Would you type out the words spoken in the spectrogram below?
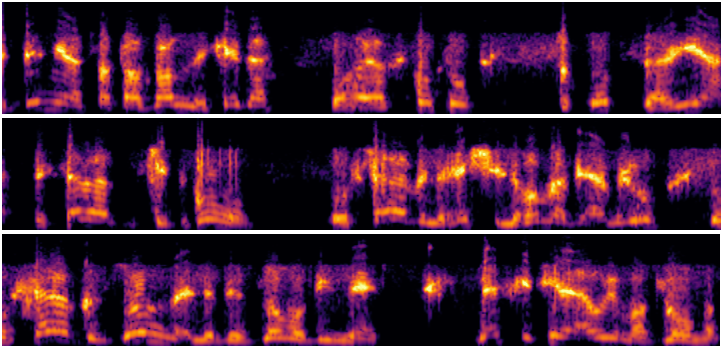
الدنيا ستظل كده وهيسقطوا سقوط سريع بسبب كذبهم وبسبب الغش اللي هم بيعملوه وبسبب الظلم اللي بيظلموا بيه الناس. ناس كتيرة قوي مظلومة.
